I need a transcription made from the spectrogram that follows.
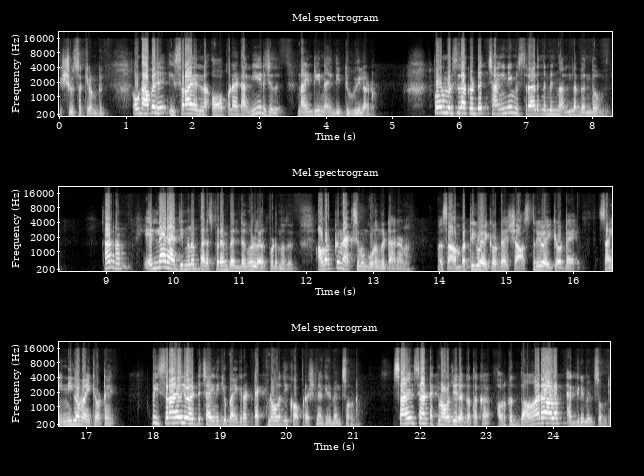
ഇഷ്യൂസ് ഒക്കെ ഉണ്ട്. അതുകൊണ്ട് അവർ ഇസ്രായേലിനെ ഓപ്പണായിട്ട് അംഗീകരിച്ചത് നയന്റീൻ നയന്റി ടൂവിലാണ് അപ്പോൾ മനസ്സിലാക്കേണ്ടത് ചൈനയും ഇസ്രായേലും തമ്മിൽ നല്ല ബന്ധമുണ്ട്. കാരണം എല്ലാ രാജ്യങ്ങളും പരസ്പരം ബന്ധങ്ങളിൽ ഏർപ്പെടുന്നത് അവർക്ക് മാക്സിമം ഗുണം കിട്ടാനാണ്. അപ്പോൾ സാമ്പത്തികമായിക്കോട്ടെ ശാസ്ത്രീയമായിക്കോട്ടെ സൈനികമായിക്കോട്ടെ. അപ്പോൾ ഇസ്രായേലുമായിട്ട് ചൈനയ്ക്ക് ഭയങ്കര ടെക്നോളജി കോപ്പറേഷൻ അഗ്രിമെന്റ്സ് ഉണ്ട്. സയൻസ് ആൻഡ് ടെക്നോളജി രംഗത്തൊക്കെ അവർക്ക് ധാരാളം അഗ്രിമെന്റ്സ് ഉണ്ട്.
